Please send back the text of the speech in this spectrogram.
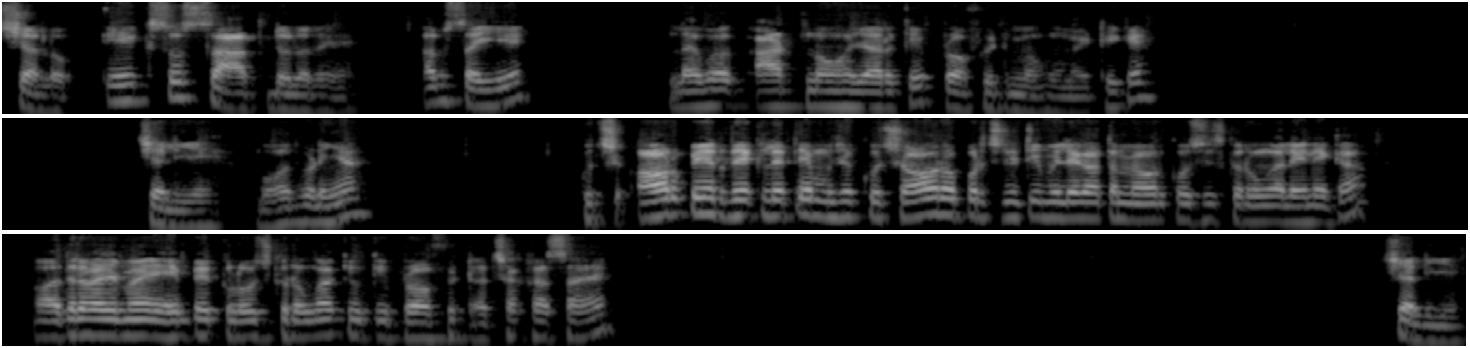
चलो 107 डॉलर है। अब सही है, लगभग आठ नौ हज़ार के प्रॉफिट में हूँ मैं, ठीक है? चलिए, बहुत बढ़िया। कुछ और पेयर देख लेते हैं, मुझे कुछ और अपॉर्चुनिटी मिलेगा तो मैं और कोशिश करूँगा लेने का। अदरवाइज़ मैं यहीं पे क्लोज करूँगा क्योंकि प्रॉफिट अच्छा खासा है। चलिए,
